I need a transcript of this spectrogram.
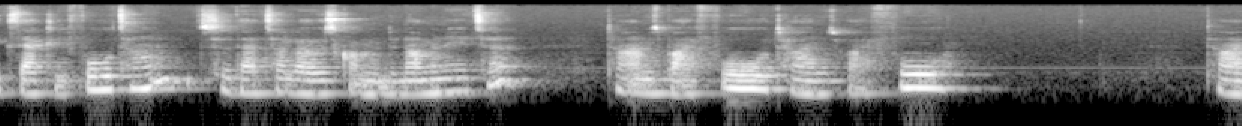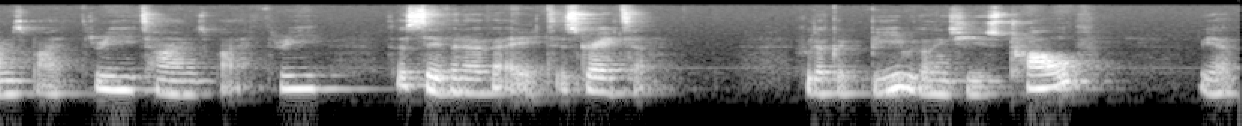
exactly 4 times, so that's our lowest common denominator times by 4 times by 4 times by 3 times by 3. So 7 over 8 is greater. If we look at B, we're going to use 12. We have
